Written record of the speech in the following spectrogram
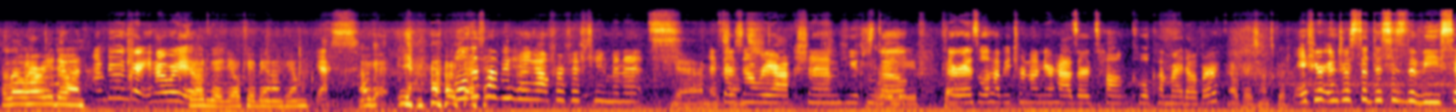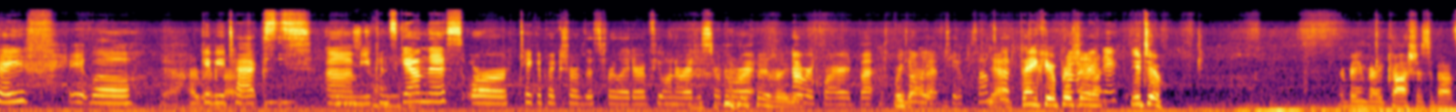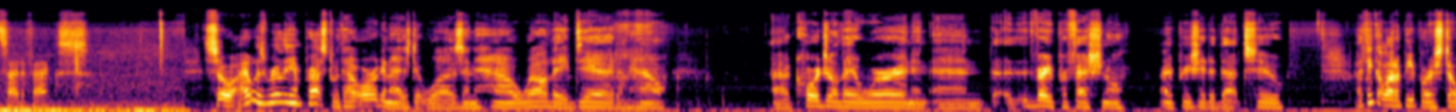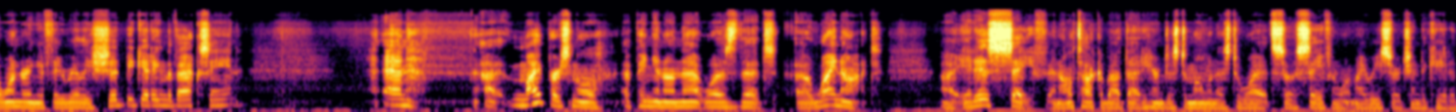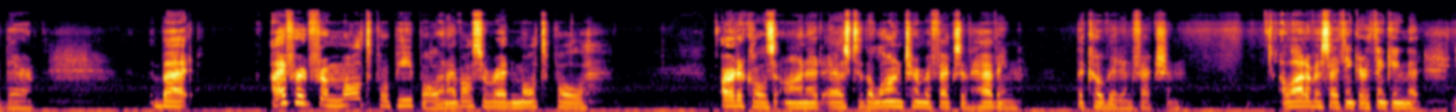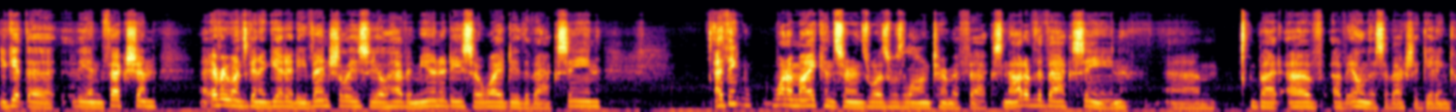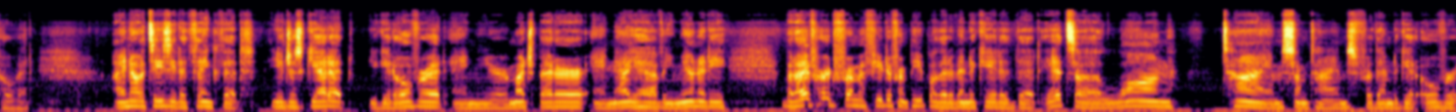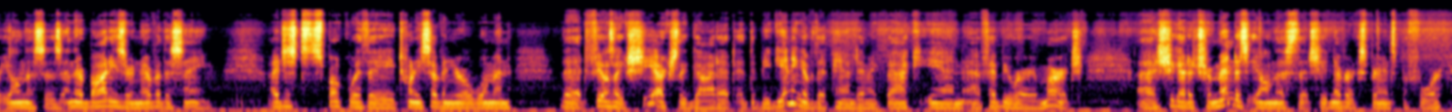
Hello, how are you doing? I'm doing. How are you? Good, good. You okay being on camera? Yes. Okay. Yeah. Okay. We'll just have you hang out for 15 minutes. Yeah, If there's no reaction, you can Just go. leave. If there Okay. is, we'll have you turn on your hazards. Honk. We'll come right over. Okay, sounds good. If you're interested, this is the V Safe. It will Yeah, give you texts. Um, you can scan this or take a picture of this for later if you want to register for it. Very Not good. required, but We got totally it. up to you. Sounds Yeah, good. thank you. Appreciate it. day. You too. They're being very cautious about side effects. So I was really impressed with how organized it was and how well they did and how uh, cordial they were and and, and uh, very professional. I appreciated that too. I think a lot of people are still wondering if they really should be getting the vaccine. And uh, my personal opinion on that was that uh, why not? Uh, it is safe, and I'll talk about that here in just a moment as to why it's so safe and what my research indicated there. But I've heard from multiple people, and I've also read multiple articles on it as to the long term effects of having the COVID infection. A lot of us, I think, are thinking that you get the, the infection, everyone's going to get it eventually, so you'll have immunity, so why do the vaccine? I think one of my concerns was was long term effects, not of the vaccine, um, but of of illness, of actually getting COVID. I know it's easy to think that you just get it, you get over it, and you're much better, and now you have immunity. But I've heard from a few different people that have indicated that it's a long time sometimes for them to get over illnesses, and their bodies are never the same. I just spoke with a 27 year old woman that feels like she actually got it at the beginning of the pandemic back in uh, February March. Uh, she got a tremendous illness that she had never experienced before,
